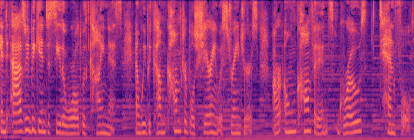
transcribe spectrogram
And as we begin to see the world with kindness and we become comfortable sharing it with strangers, our own confidence grows tenfold.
